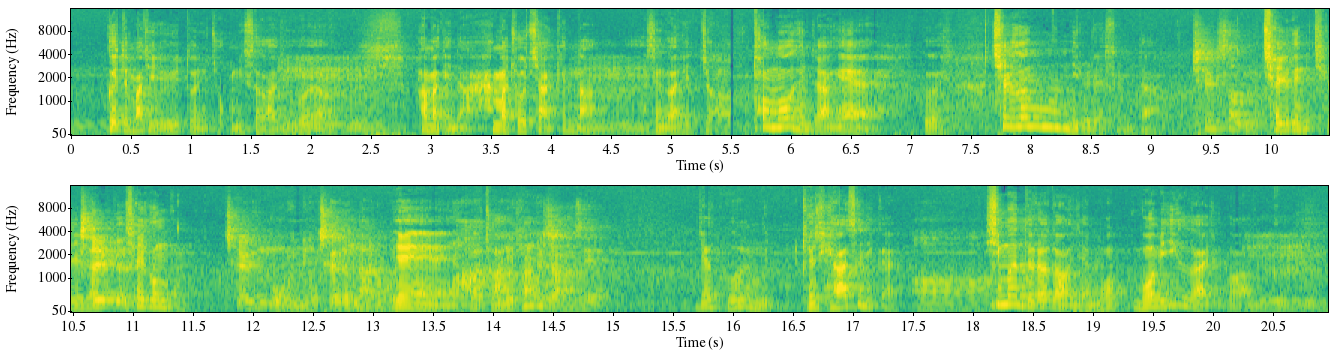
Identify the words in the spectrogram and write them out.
음. 그때 마치 여윳돈이 조금 있어가지고요 음. 하면 괜찮 하면 좋지 않겠나 음. 생각을 했죠 아. 토목 현장에 그 철근 일을 했습니다 첼성이요. 철근 철근 철근. 철근공 철근공이면 철근 나르고. 예, 예, 예. 와, 그거 조립하고. 힘들지 않으세요? 이제 그걸 뭐 계속 해왔으니까요 어. 힘은 들어도 이제 몸, 몸이 익어가지고 음.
